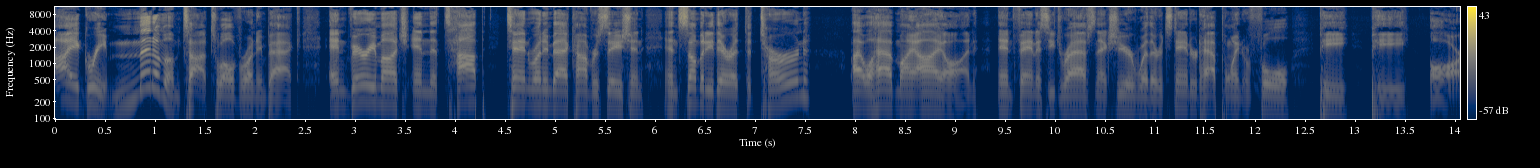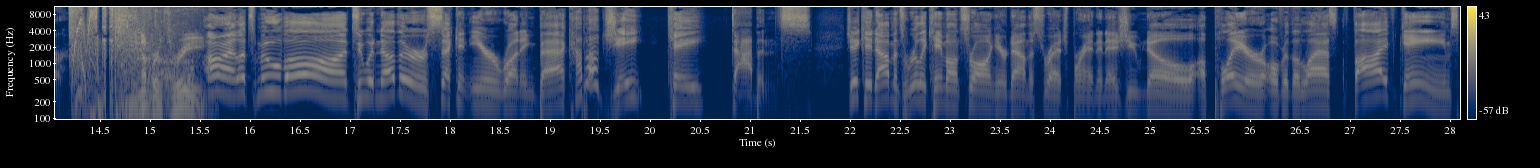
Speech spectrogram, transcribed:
I agree, minimum top 12 running back, and very much in the top 10 running back conversation, and somebody there at the turn. I will have my eye on in fantasy drafts next year, whether it's standard half point or full PPR. Number three. All right, let's move on to another second year running back. How about J.K. Dobbins? J.K. Dobbins really came on strong here down the stretch, Brandon. As you know, a player over the last five games,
